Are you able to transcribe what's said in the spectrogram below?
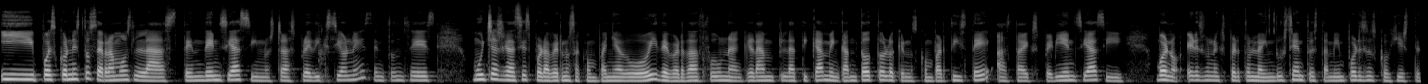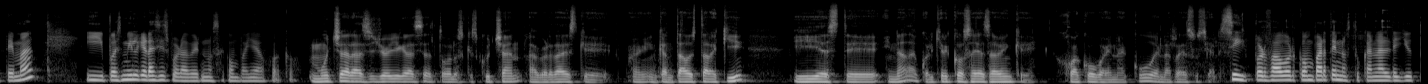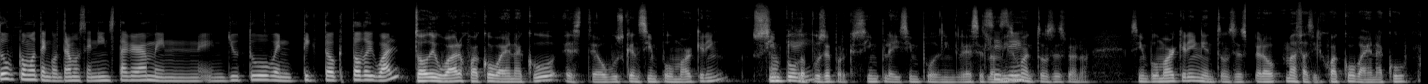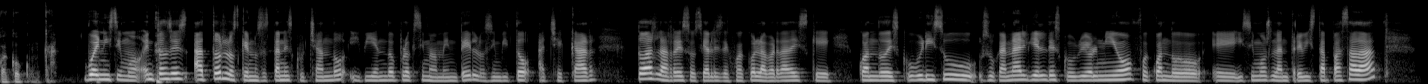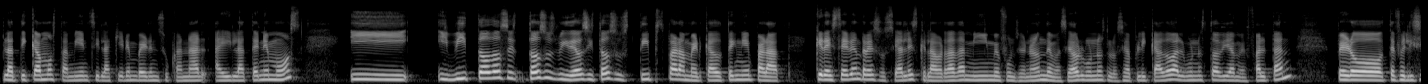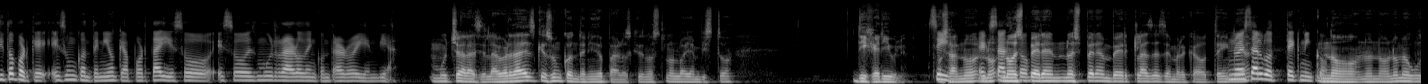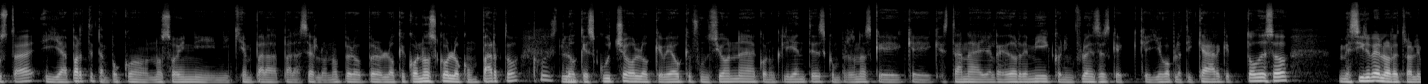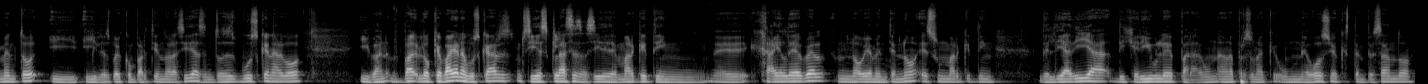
Y pues con esto cerramos las tendencias y nuestras predicciones. Entonces, muchas gracias por habernos acompañado hoy. De verdad fue una gran plática. Me encantó todo lo que nos compartiste, hasta experiencias. Y bueno, eres un experto en la industria, entonces también por eso escogí este tema. Y pues mil gracias por habernos acompañado, Joaco. Muchas gracias, Joy. Gracias a todos los que escuchan. La verdad es que encantado de estar aquí. Y, este, y nada, cualquier cosa ya saben que Joaco Baenacú en las redes sociales. Sí, por favor, compártenos tu canal de YouTube. ¿Cómo te encontramos en Instagram, en, YouTube, en TikTok? ¿Todo igual? Todo igual, Joaco Baenacú, este, o busquen Simple Marketing. Simple lo puse porque simple y simple en inglés es lo mismo. Entonces, bueno, Simple Marketing. Entonces, pero más fácil, a Q, Juaco con K. Buenísimo. Entonces, a todos los que nos están escuchando y viendo próximamente, los invito a checar todas las redes sociales de Juaco. La verdad es que cuando descubrí su, su canal y él descubrió el mío, fue cuando eh, hicimos la entrevista pasada. Platicamos también, si la quieren ver en su canal, ahí la tenemos. Y, y vi todos, todos sus videos y todos sus tips para mercadotecnia y para crecer en redes sociales, que la verdad a mí me funcionaron demasiado. Algunos los he aplicado, algunos todavía me faltan, pero te felicito porque es un contenido que aporta y eso, eso es muy raro de encontrar hoy en día. Muchas gracias. La verdad es que es un contenido para los que no, no lo hayan visto digerible. Sí, o sea, no, no, esperen, no esperen ver clases de mercadotecnia. No es algo técnico. No, no, no, no me gusta y aparte tampoco no soy ni, ni quien para, para hacerlo, ¿no? Pero, pero lo que conozco lo comparto, lo que escucho, lo que veo que funciona con clientes, con personas que, que, que están ahí alrededor de mí, con influencers que, que, llego a platicar, que todo eso me sirve, lo retroalimento y, y les voy compartiendo las ideas. Entonces busquen algo y van, lo que vayan a buscar, si es clases así de marketing eh, high level, no, obviamente no, es un marketing del día a día, digerible para una, persona, que un negocio que está empezando.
